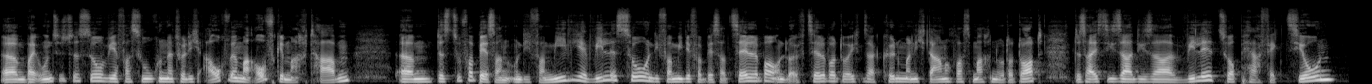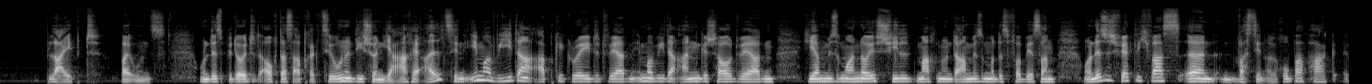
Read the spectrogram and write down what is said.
Ähm, bei uns ist es so, wir versuchen natürlich auch, wenn wir aufgemacht haben, ähm, das zu verbessern. Und die Familie will es so und die Familie verbessert selber und läuft selber durch und sagt, können wir nicht da noch was machen oder dort. Das heißt, dieser, dieser Wille zur Perfektion bleibt bei uns. Und das bedeutet auch, dass Attraktionen, die schon Jahre alt sind, immer wieder abgegradet werden, immer wieder angeschaut werden. Hier müssen wir ein neues Schild machen und da müssen wir das verbessern. Und das ist wirklich was, äh, was den Europapark äh,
